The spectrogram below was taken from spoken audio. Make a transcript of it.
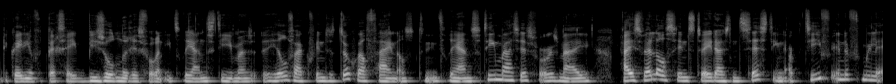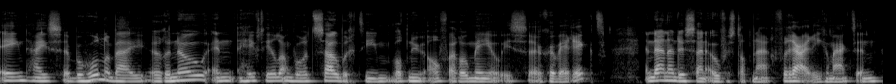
ik weet niet of het per se bijzonder is voor een Italiaans team. Maar heel vaak vinden ze het toch wel fijn als het een Italiaanse teambaas is, volgens mij. Hij is wel al sinds 2016 actief in de Formule 1. Hij is begonnen bij Renault en heeft heel lang voor het Sauber-team, wat nu Alfa Romeo is, gewerkt. En daarna dus zijn overstap naar Ferrari gemaakt. En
